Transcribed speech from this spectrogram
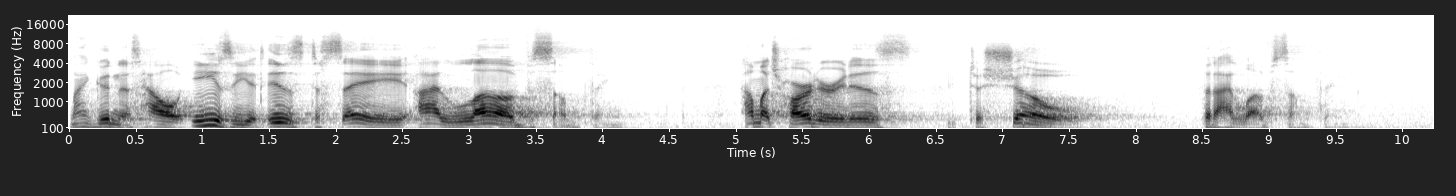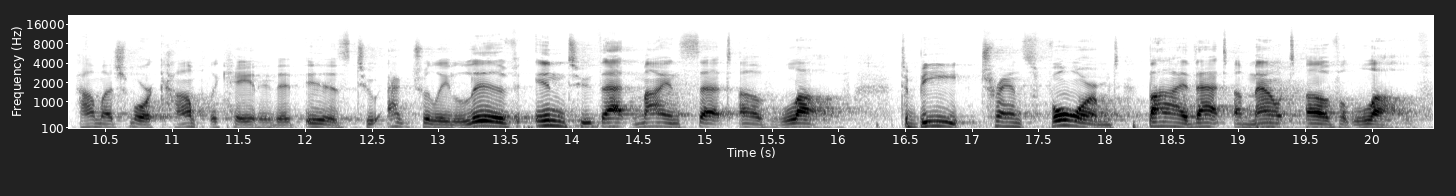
My goodness, how easy it is to say, I love something. How much harder it is to show that I love something. How much more complicated it is to actually live into that mindset of love, to be transformed by that amount of love.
